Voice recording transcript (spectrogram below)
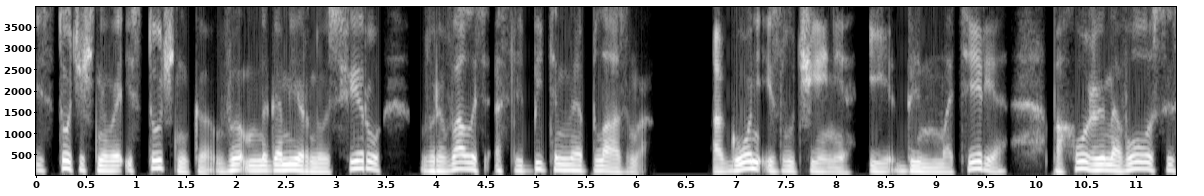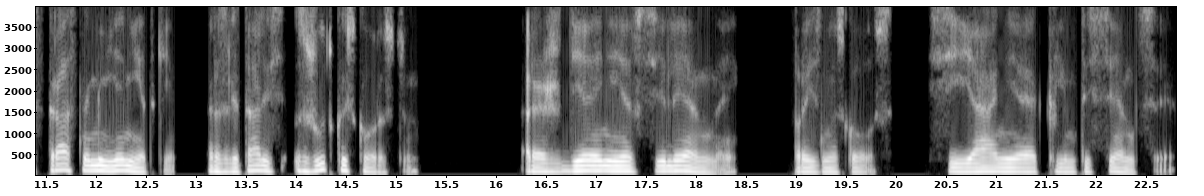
Из точечного источника в многомерную сферу вырывалась ослепительная плазма. Огонь излучения и дым-материя, похожие на волосы страстной миньонетки, разлетались с жуткой скоростью. «Рождение Вселенной», — произнес голос, — «сияние квинтэссенции».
